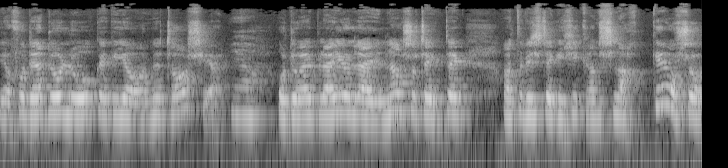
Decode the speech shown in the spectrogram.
Ja, for der, da lå jeg i annen etasje. ja. Og da jeg ble alene, så tenkte jeg at hvis jeg ikke kan snakke, og så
